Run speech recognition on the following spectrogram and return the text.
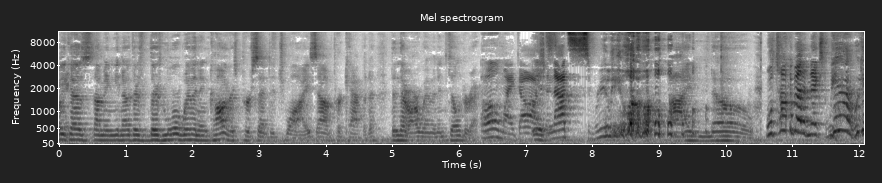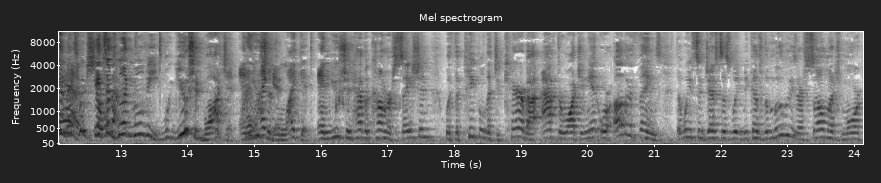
unfortunately. because I mean, you know, there's there's more women in Congress percentage wise um, per capita than there are women in film directing. Oh my gosh, It's- and that's really low. I know. we'll talk about it next week. Yeah, we got next week's show. It's a We're not- good movie. Well, You should watch it, and I you like should it. like it, and you should have a conversation with the people that you care about after watching it, or other things that we've suggested this week. Because the movies are so much more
